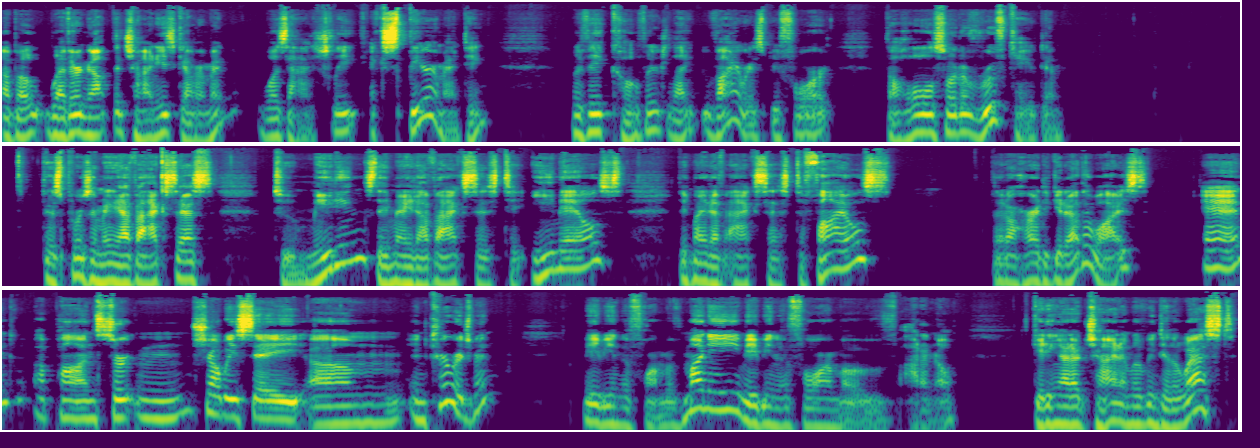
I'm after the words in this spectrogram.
about whether or not the Chinese government was actually experimenting with a COVID like virus before the whole sort of roof caved in. This person may have access to meetings, they might have access to emails, they might have access to files that are hard to get otherwise. And upon certain, shall we say, um, encouragement, maybe in the form of money, maybe in the form of, I don't know, getting out of China, moving to the West,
